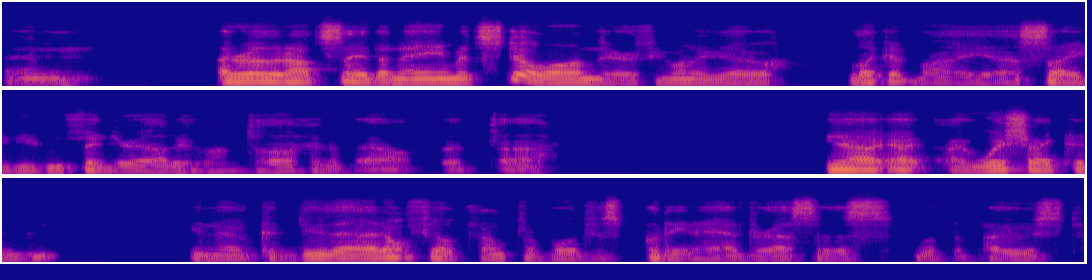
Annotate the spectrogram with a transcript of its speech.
and I'd rather not say the name. It's still on there if you want to go look at my uh, site, you can figure out who I'm talking about. But uh, you know, I, I wish I could, you know, could do that. I don't feel comfortable just putting addresses with the post.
